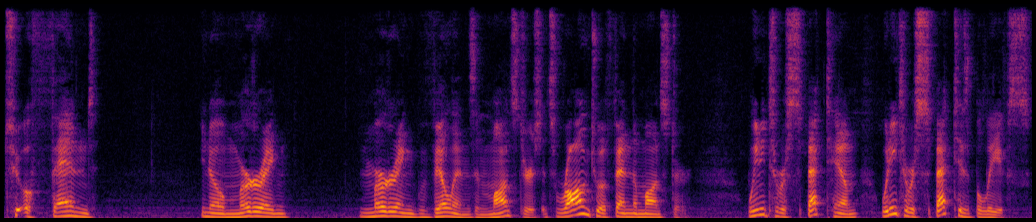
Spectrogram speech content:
to offend you know murdering murdering villains and monsters. It's wrong to offend the monster. We need to respect him. We need to respect his beliefs.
